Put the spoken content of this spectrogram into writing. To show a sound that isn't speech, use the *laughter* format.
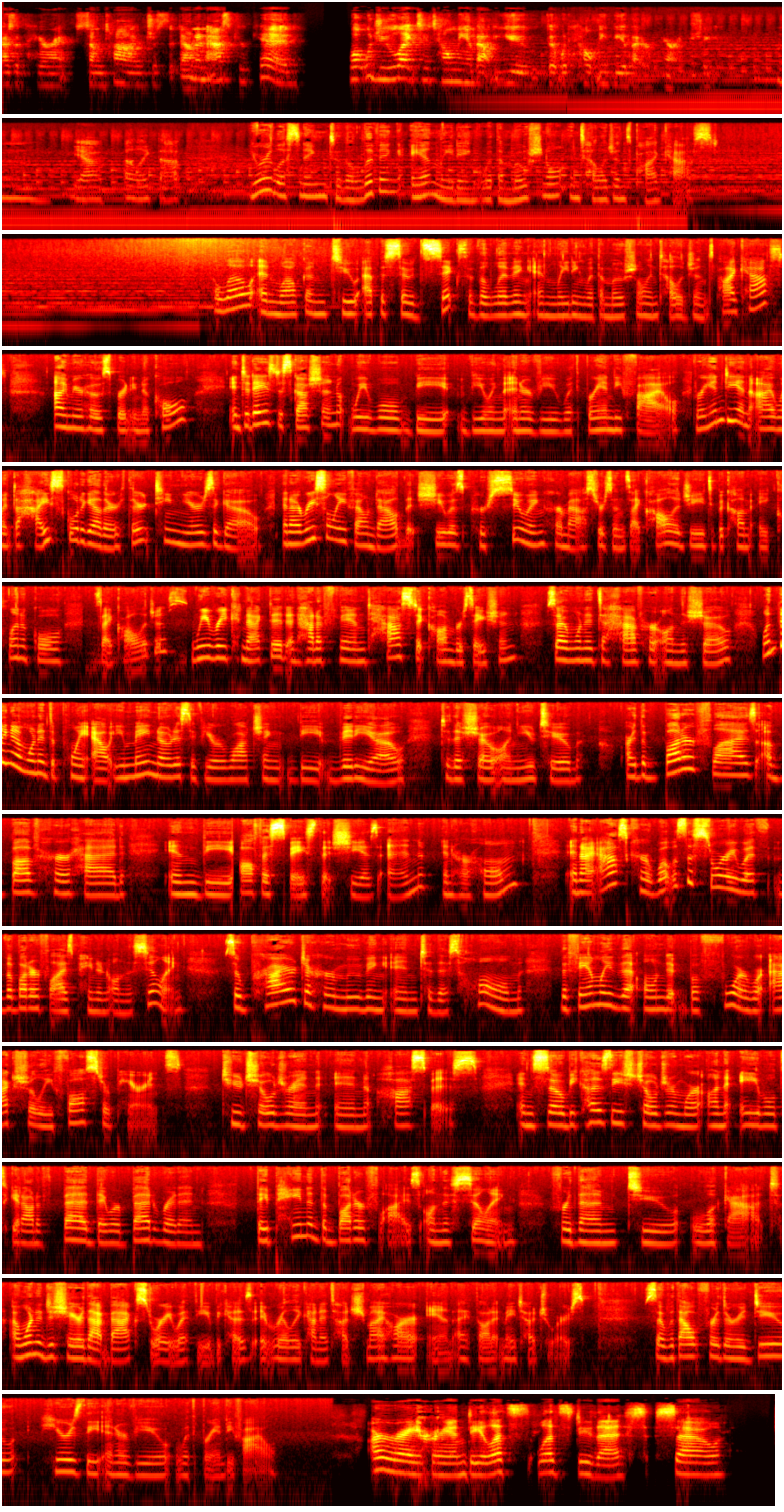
as a parent sometimes just sit down and ask your kid, what would you like to tell me about you that would help me be a better parent to you? Mm, yeah, I like that. You're listening to the Living and Leading with Emotional Intelligence podcast. Hello, and welcome to episode six of the Living and Leading with Emotional Intelligence podcast. I'm your host, Brittany Nicole. In today's discussion, we will be viewing the interview with Brandy File. Brandy and I went to high school together 13 years ago, and I recently found out that she was pursuing her master's in psychology to become a clinical psychologist. We reconnected and had a fantastic conversation, so I wanted to have her on the show. One thing I wanted to point out you may notice if you're watching the video to the show on YouTube are the butterflies above her head in the office space that she is in, in her home. And I asked her what was the story with the butterflies painted on the ceiling. So prior to her moving into this home, the family that owned it before were actually foster parents to children in hospice. And so, because these children were unable to get out of bed, they were bedridden, they painted the butterflies on the ceiling for them to look at. I wanted to share that backstory with you because it really kind of touched my heart and I thought it may touch yours. So, without further ado, here's the interview with Brandy File. All right, Brandy, let's let's do this. So,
